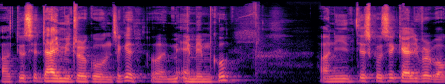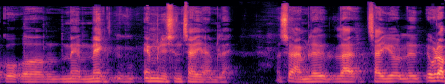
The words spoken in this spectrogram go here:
त्यो चाहिँ डायमिटरको हुन्छ क्या एमएमको अनि त्यसको चाहिँ क्यालिबर भएको म्याग एमुनेसन चाहियो हामीलाई। सो हामीलाई ला चाहियो एउटा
